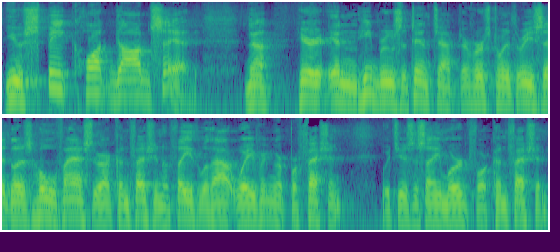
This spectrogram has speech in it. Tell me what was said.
You speak what God said. Now, here in Hebrews, the 10th chapter, verse 23, he said, Let us hold fast to our confession of faith without wavering, or profession, which is the same word for confession,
